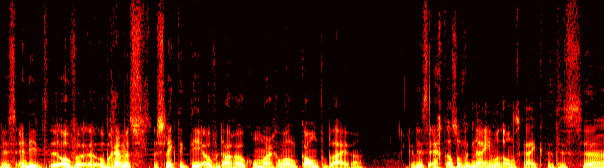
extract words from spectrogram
Dus, en die, over, op een gegeven moment slikte ik die overdag ook om maar gewoon kalm te blijven. Het is echt alsof ik naar iemand anders kijk. Het is eh,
